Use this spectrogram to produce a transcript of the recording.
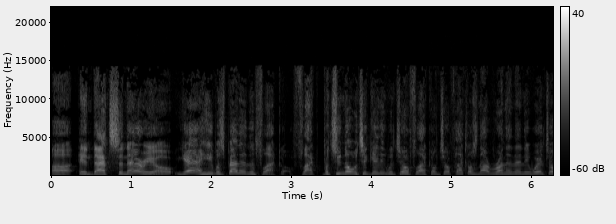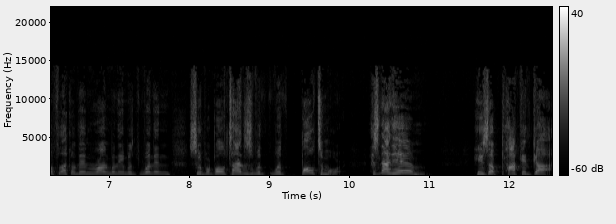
uh, in that scenario, yeah, he was better than Flacco. Flack, but you know what you're getting with Joe Flacco. Joe Flacco's not running anywhere. Joe Flacco didn't run when he was winning Super Bowl titles with, with Baltimore. It's not him. He's a pocket guy.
